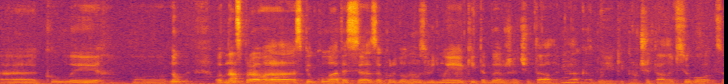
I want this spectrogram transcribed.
е, коли о, ну, одна справа спілкуватися за кордоном з людьми, які тебе вже читали, так, або які прочитали всього, це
